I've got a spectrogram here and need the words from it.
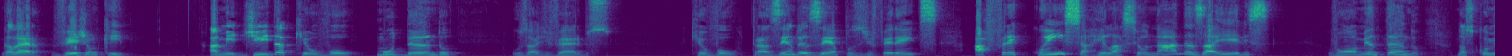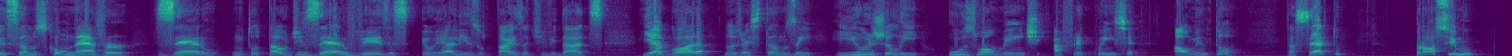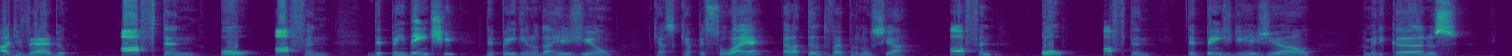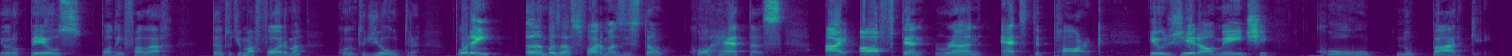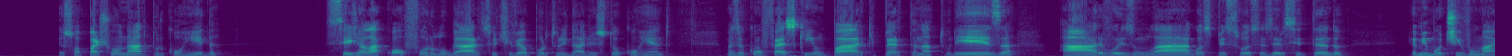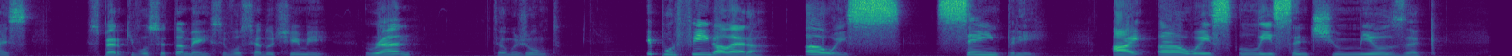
Galera, vejam que à medida que eu vou mudando os advérbios, que eu vou trazendo exemplos diferentes, a frequência relacionadas a eles vão aumentando. Nós começamos com never, zero, um total de zero vezes eu realizo tais atividades. E agora nós já estamos em usually, usualmente a frequência aumentou, tá certo? Próximo advérbio often ou often, dependente, dependendo da região que a, que a pessoa é, ela tanto vai pronunciar often ou often. Depende de região, americanos, europeus, podem falar tanto de uma forma quanto de outra. Porém, ambas as formas estão corretas. I often run at the park. Eu geralmente corro no parque. Eu sou apaixonado por corrida. Seja lá qual for o lugar, se eu tiver oportunidade, eu estou correndo. Mas eu confesso que em um parque perto da natureza, árvores, um lago, as pessoas se exercitando, eu me motivo mais. Espero que você também. Se você é do time Run, tamo junto. E por fim, galera, always, sempre. I always listen to music.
